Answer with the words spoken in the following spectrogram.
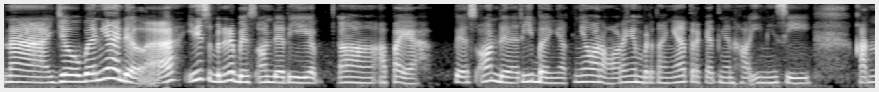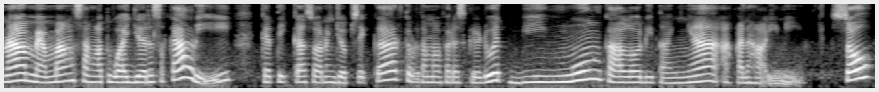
Nah, jawabannya adalah ini sebenarnya based on dari uh, apa ya? Based on dari banyaknya orang-orang yang bertanya terkait dengan hal ini sih. Karena memang sangat wajar sekali ketika seorang job seeker, terutama fresh graduate, bingung kalau ditanya akan hal ini. So,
